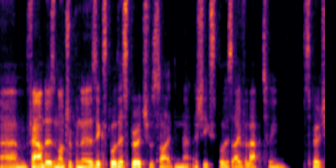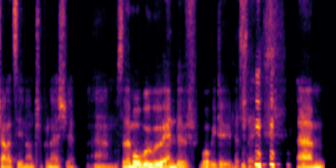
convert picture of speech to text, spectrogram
um, founders and entrepreneurs explore their spiritual side and actually explore this overlap between spirituality and entrepreneurship. Um, so the more woo-woo end of what we do, let's say. um,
